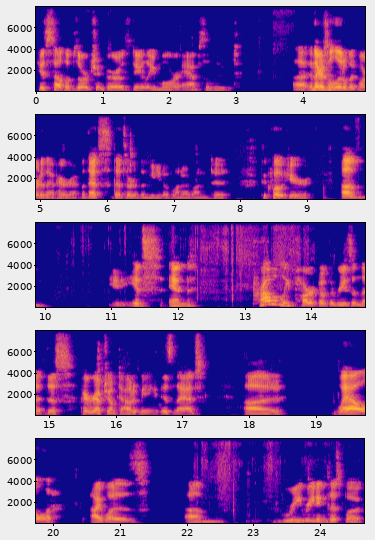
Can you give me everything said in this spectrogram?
his self absorption grows daily more absolute. Uh, and there's a little bit more to that paragraph, but that's that's sort of the meat of what I wanted to to quote here. Um, it's and probably part of the reason that this paragraph jumped out at me is that uh, while I was um, rereading this book,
